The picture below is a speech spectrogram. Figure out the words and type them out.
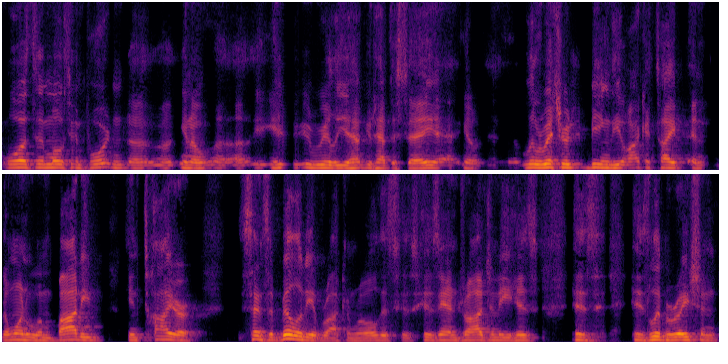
was the most important, uh, uh you know, uh, you, you really you have, you'd have to say, uh, you know, Little Richard being the archetype and the one who embodied the entire sensibility of rock and roll, this his his androgyny, his his his liberation.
